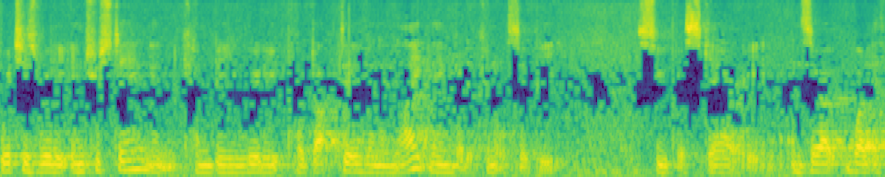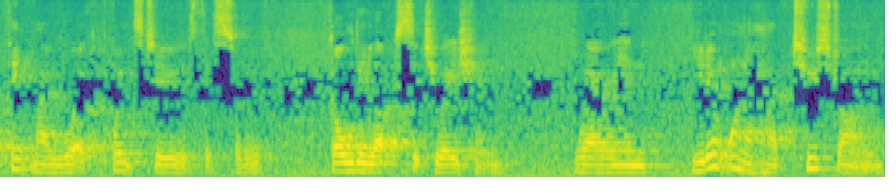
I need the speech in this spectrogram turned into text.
which is really interesting and can be really productive and enlightening, but it can also be super scary. And so, what I think my work points to is this sort of Goldilocks situation, wherein you don't want to have too strong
